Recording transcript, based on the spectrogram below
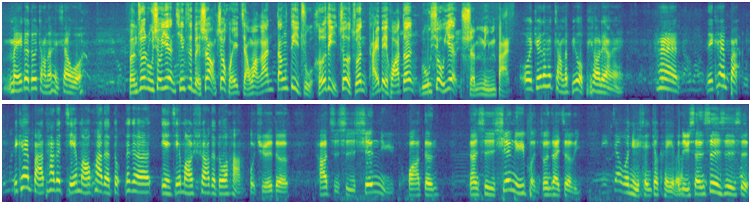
每一个都长得很像我。本尊卢秀燕亲自北上，这回蒋万安当地主合体这尊台北花灯卢秀燕神明版。我觉得她长得比我漂亮哎，看，你看把，你看把她的睫毛画的多，那个眼睫毛刷的多好。我觉得她只是仙女花灯，但是仙女本尊在这里。叫我女神就可以了。女神是是是，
